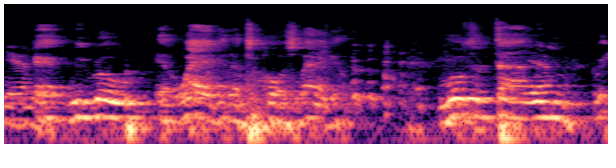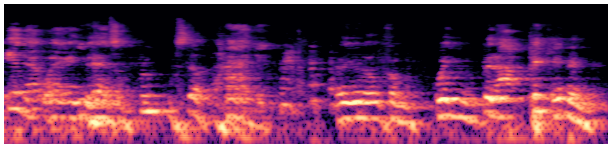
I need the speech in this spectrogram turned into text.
Yeah. And we rode in a wagon, a two-horse wagon. Most of the time when you were in that wagon, you had some fruit and stuff behind you. Uh, you know, from where you've been out picking and,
